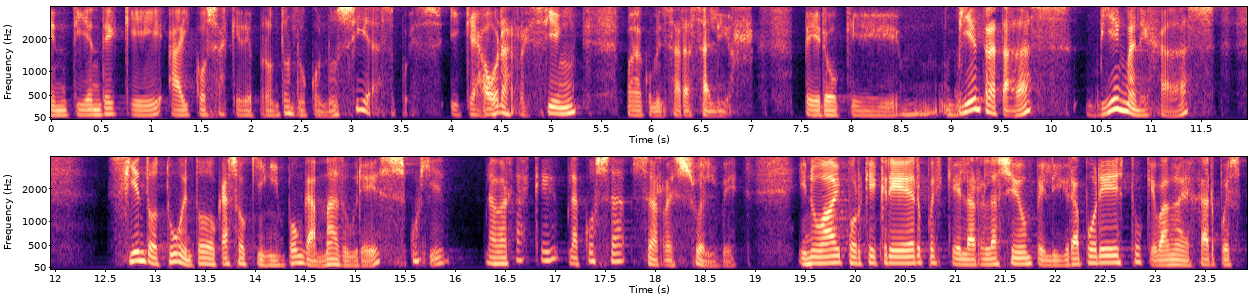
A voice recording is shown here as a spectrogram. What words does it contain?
entiende que hay cosas que de pronto no conocías, pues, y que ahora recién van a comenzar a salir, pero que bien tratadas, bien manejadas, siendo tú en todo caso quien imponga madurez, oye, la verdad es que la cosa se resuelve. Y no hay por qué creer pues que la relación peligra por esto, que van a dejar pues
